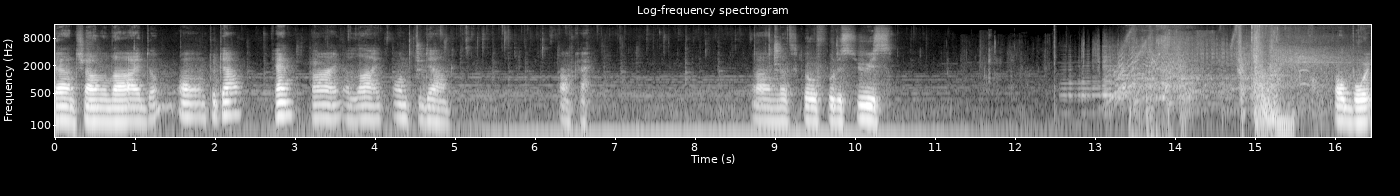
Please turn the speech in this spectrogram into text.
Can't shine a light on to down. Can't find a light onto down. Okay. And let's go through the sewers. Oh boy.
